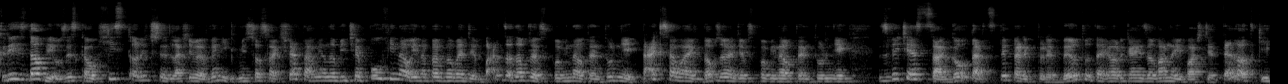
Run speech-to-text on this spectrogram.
Chris Dobie uzyskał historyczny dla siebie wynik w Mistrzostwach Świata, a mianowicie półfinał i na pewno będzie bardzo dobrze wspominał ten turniej, tak samo jak dobrze będzie wspominał ten turniej zwycięzca Goldard Styper, który był tutaj organizowany i właśnie te lotki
